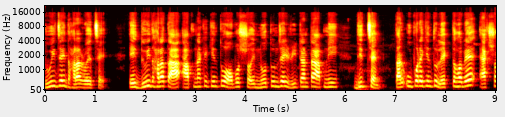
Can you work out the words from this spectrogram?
দুই যেই ধারা রয়েছে এই দুই ধারাটা আপনাকে কিন্তু অবশ্যই নতুন যেই রিটার্নটা আপনি দিচ্ছেন, তার উপরে কিন্তু লিখতে হবে একশো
